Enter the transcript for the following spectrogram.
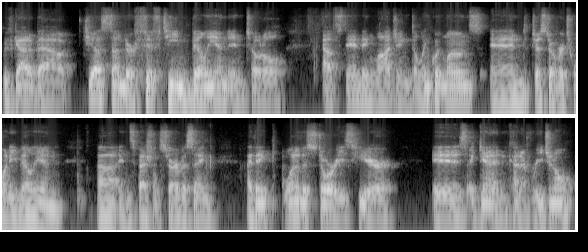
We've got about just under 15 billion in total outstanding lodging delinquent loans and just over 20 billion uh, in special servicing. I think one of the stories here is again kind of regional,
